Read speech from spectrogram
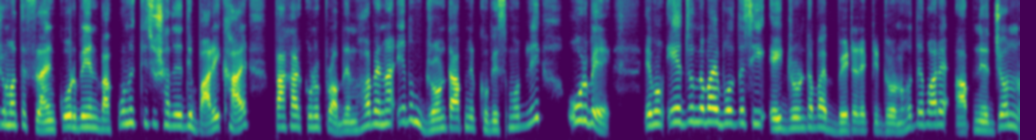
সময়তে ফ্লাইং করবেন বা কোনো কিছুর সাথে যদি বাড়ি খায়, পাখার কোনো প্রবলেম হবে না এবং ড্রোনটা আপনি খুবই স্মুথলি উড়বে। এবং এর জন্য ভাই বলতেছি, এই ড্রোনটা ভাই বেটার একটি ড্রোন হতে পারে আপনার জন্য।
